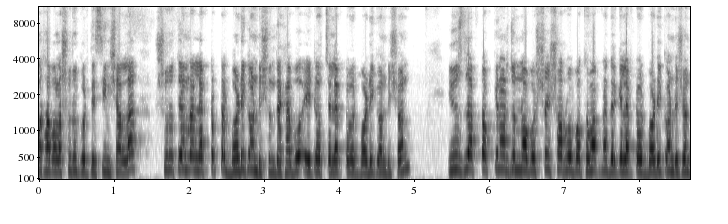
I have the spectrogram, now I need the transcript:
কথা বলা শুরু করতেছি ইনশাল্লাহ শুরুতে আমরা ল্যাপটপটার বডি কন্ডিশন দেখাবো। এটা হচ্ছে ল্যাপটপের বডি কন্ডিশন ইউজ ল্যাপটপ কেনার জন্য অবশ্যই সর্বপ্রথম আপনাদেরকে ল্যাপটপের বডি কন্ডিশন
